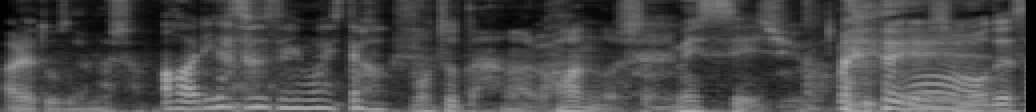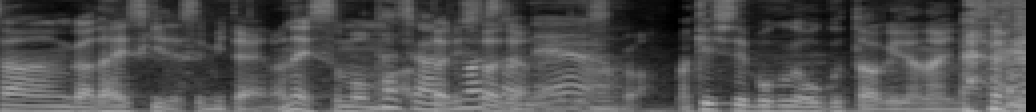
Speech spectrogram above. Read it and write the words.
ありがとうございました。あありがとうございましたい、もうちょっとなんかファンの人にメッセージを 下出さんが大好きですみたいなね質問もあったりしたじゃないですか。まあ、決して僕が送ったわけじゃないんですけど、は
